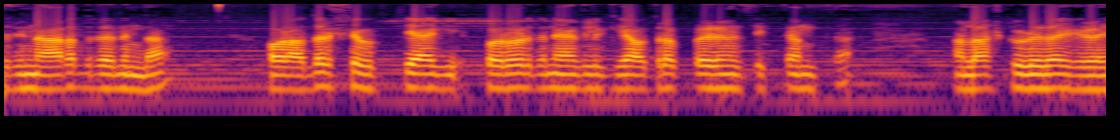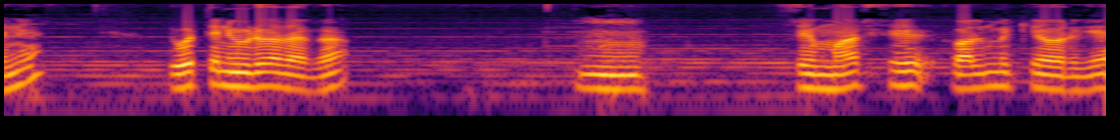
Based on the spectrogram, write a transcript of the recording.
ಶ್ರೀ ನಾರದರಿಂದ ಅವ್ರ ಆದರ್ಶ ವ್ಯಕ್ತಿಯಾಗಿ ಪರಿವರ್ತನೆ ಆಗಲಿಕ್ಕೆ ಯಾವ ಥರ ಪ್ರೇರಣೆ ಸಿಕ್ತಂತ ನಾ ಲಾಸ್ಟ್ ವಿಡಿಯೋದಾಗ ಹೇಳೀನಿ. ಇವತ್ತಿನ ವಿಡಿಯೋದಾಗ ಶ್ರೀ ಮಹರ್ಷಿ ವಾಲ್ಮೀಕಿ ಅವರಿಗೆ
